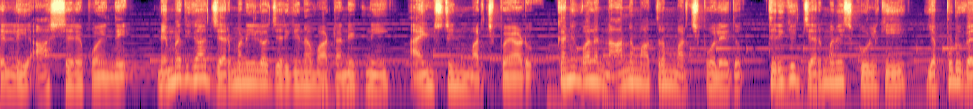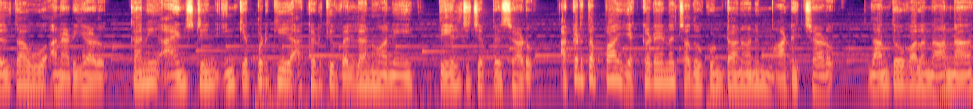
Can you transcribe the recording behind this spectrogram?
చెల్లి ఆశ్చర్యపోయింది. నెమ్మదిగా జర్మనీలో జరిగిన వాటన్నిటినీ ఐన్స్టీన్ మర్చిపోయాడు. కానీ వాళ్ళ నాన్న మాత్రం మర్చిపోలేదు. తిరిగి జర్మనీ స్కూల్కి ఎప్పుడు వెళ్తావు అని అడిగాడు. కానీ ఐన్స్టీన్ ఇంకెప్పటికీ అక్కడికి వెళ్ళాను అని తేల్చి చెప్పేశాడు. అక్కడ తప్ప ఎక్కడైనా చదువుకుంటాను అని మాటిచ్చాడు. దాంతో వాళ్ళ నాన్న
